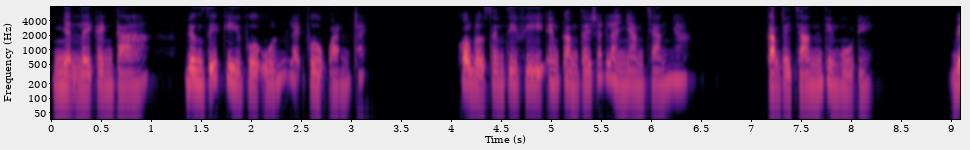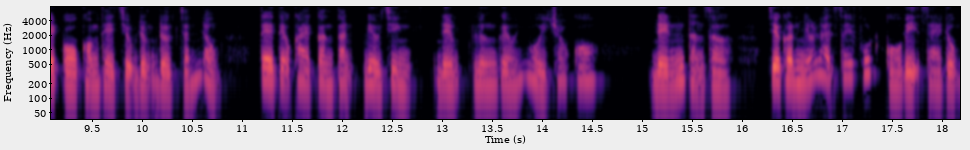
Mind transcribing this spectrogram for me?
Nhận lấy canh cá, đường dĩ kỳ vừa uống lại vừa oán trách. Không được xem tivi em cảm thấy rất là nhàm chán nha. Cảm thấy chán thì ngủ đi. Biết cô không thể chịu đựng được chấn động, Tề Tiệu Khải cẩn thận điều chỉnh đệm lưng ghế ngồi cho cô. Đến tận giờ, chỉ cần nhớ lại giây phút cô bị xe đụng,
